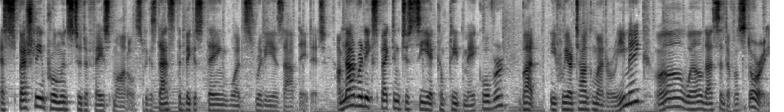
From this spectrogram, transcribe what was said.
especially improvements to the face models, because that's the biggest thing what really is outdated. I'm not really expecting to see a complete makeover, but if we are talking about a remake, oh well, that's a different story.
